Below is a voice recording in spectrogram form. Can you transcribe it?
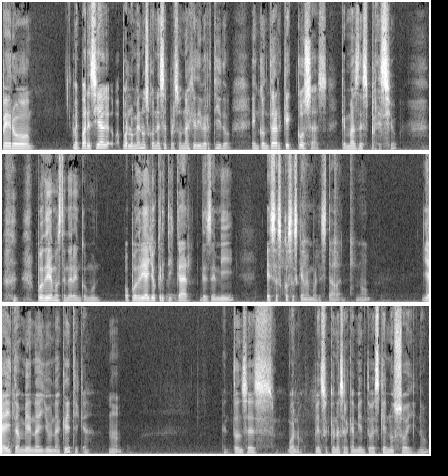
Pero me parecía, por lo menos con ese personaje divertido, encontrar qué cosas que más desprecio podríamos tener en común. O podría yo criticar desde mí esas cosas que me molestaban, ¿no? Y ahí también hay una crítica, ¿no? Entonces, bueno, pienso que un acercamiento es que no soy, ¿no?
